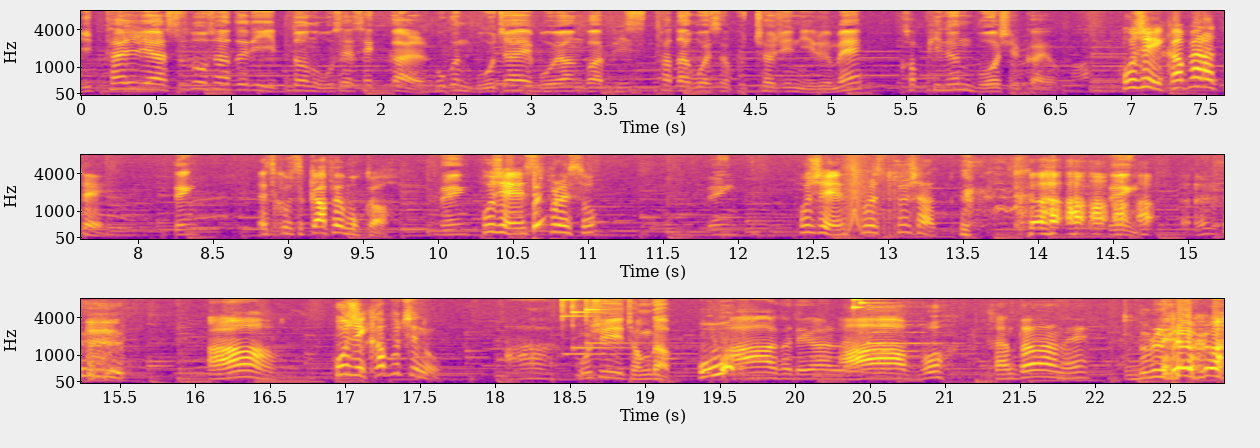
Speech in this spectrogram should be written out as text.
이탈리아 수도사들이 입던 옷의 색깔 혹은 모자의 모양과 비슷하다고 해서 붙여진 이름의 커피는 무엇일까요? 호시 카페라떼. 땡, 에스쿱스 카페 모카 땡, 호시 에스프레소. 땡, 호시 에스프레소 two shot. 땡. 아, 호시 카푸치노. 혹시 정답. 아 그거 내가 할래 아 뭐 간단하네. 놀래려고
